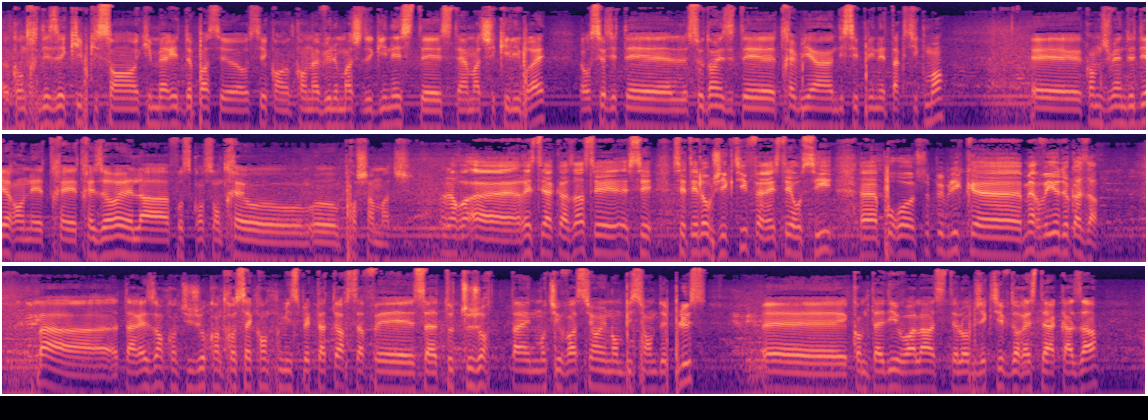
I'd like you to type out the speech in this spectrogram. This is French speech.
euh, contre des équipes qui, sont, qui méritent de passer aussi. Quand, on a vu le match de Guinée, c'était un match équilibré. Aussi, le Soudan, ils étaient très bien disciplinés tactiquement. Et comme je viens de dire, on est très, très heureux et là, il faut se concentrer au, prochain match. Alors, euh, rester à Casa, c'était l'objectif et rester aussi euh, pour ce public merveilleux de Casa. Bah, tu as raison, quand tu joues contre 50 000 spectateurs, ça fait ça, toujours tu as une motivation, une ambition de plus. comme tu as dit, voilà, c'était l'objectif de rester à Casa.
